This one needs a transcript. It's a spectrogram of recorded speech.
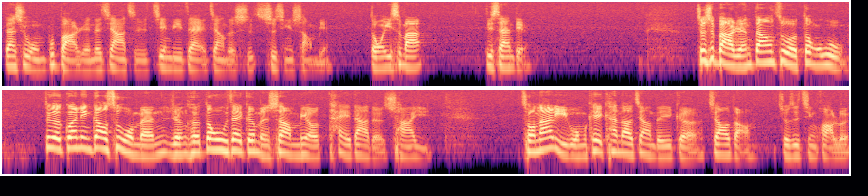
但是我们不把人的价值建立在这样的事事情上面，懂我意思吗？第三点，就是把人当作动物。这个观念告诉我们，人和动物在根本上没有太大的差异。从哪里我们可以看到这样的一个教导？就是进化论。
